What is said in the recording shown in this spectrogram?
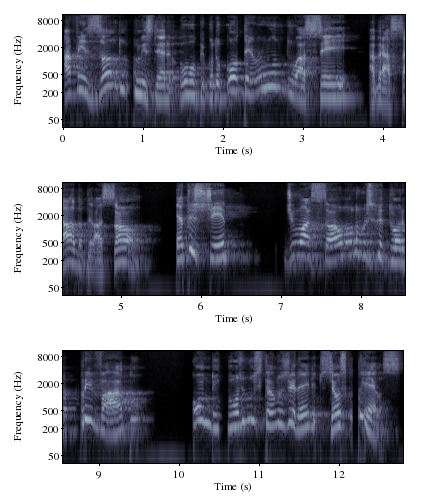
a visão do Ministério Público, do conteúdo a ser abraçado pela ação, é distinto de uma ação no escritório privado, onde nós temos direito de seus clientes.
